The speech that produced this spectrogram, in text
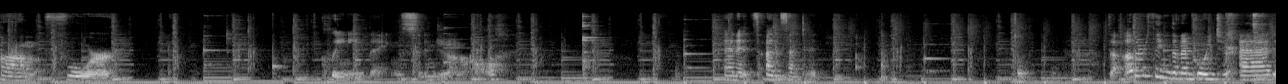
um, for cleaning things in general. And it's unscented. The other thing that I'm going to add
